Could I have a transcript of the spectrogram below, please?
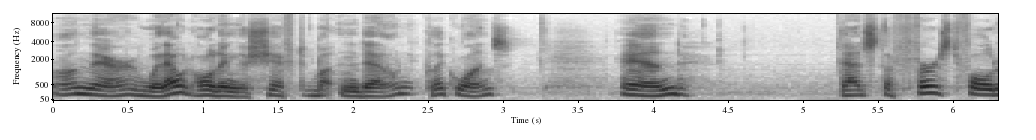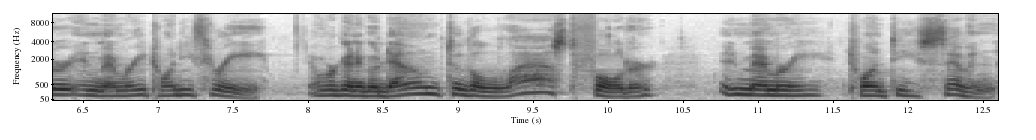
on there without holding the shift button down. Click once. And that's the first folder in memory 23. And we're going to go down to the last folder in memory 27.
